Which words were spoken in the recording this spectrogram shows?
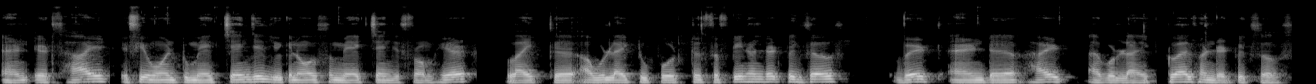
and its height. If you want to make changes, you can also make changes from here. Like uh, I would like to put 1500 pixels width and uh, height I would like 1200 pixels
